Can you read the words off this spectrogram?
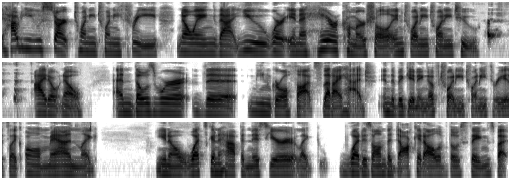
how do you start 2023 knowing that you were in a hair commercial in 2022? I don't know. And those were the mean girl thoughts that I had in the beginning of 2023. It's like, oh man, like, you know, what's going to happen this year? Like, what is on the docket? All of those things. But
